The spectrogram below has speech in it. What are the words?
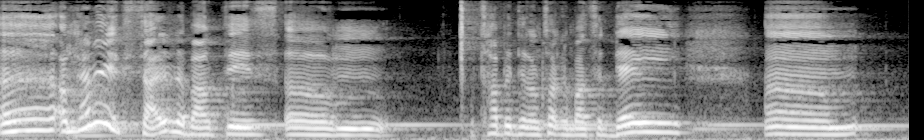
Uh, I'm kind of excited about this um, topic that I'm talking about today. Um,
